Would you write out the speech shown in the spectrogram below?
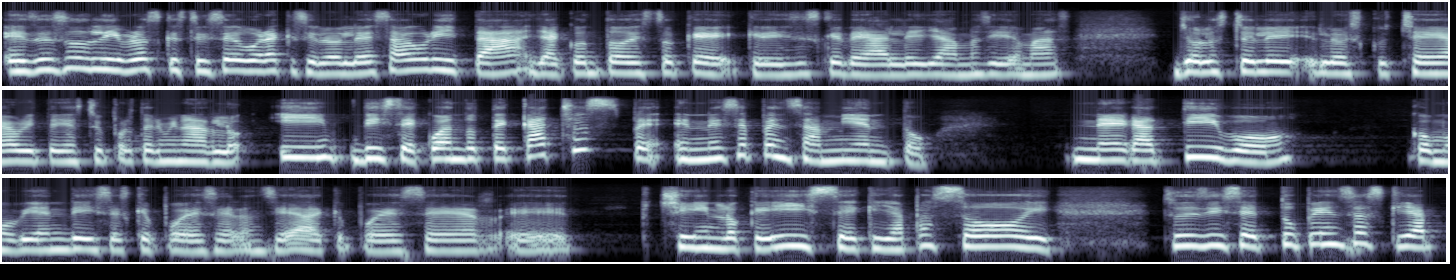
es de esos libros que estoy segura que si lo lees ahorita, ya con todo esto que, que dices que de Ale llamas y demás, yo lo, estoy, lo escuché ahorita, ya estoy por terminarlo. Y dice, cuando te cachas en ese pensamiento negativo, como bien dices, que puede ser ansiedad, que puede ser eh, chin, lo que hice, que ya pasó. Y entonces dice, tú piensas que, ya,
